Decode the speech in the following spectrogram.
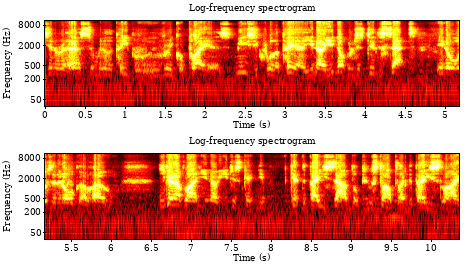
anybody's in a rehearsal with other people who are very good players, music will appear. You know, you're not going to just do the set in order and then all go home. You're going to have like, you know, you just get you get the bass sound up, you'll start playing the bass line,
